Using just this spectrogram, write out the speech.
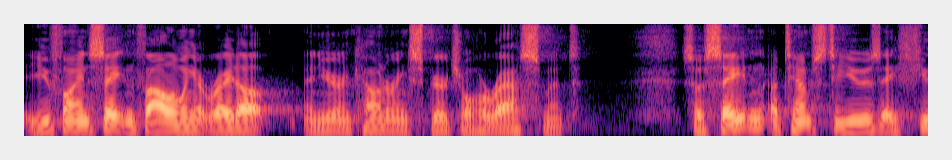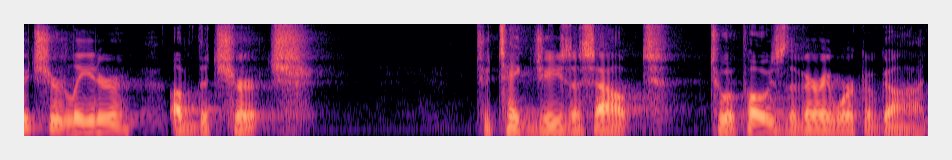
you find Satan following it right up, and you're encountering spiritual harassment. So Satan attempts to use a future leader of the church to take Jesus out, to oppose the very work of God.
